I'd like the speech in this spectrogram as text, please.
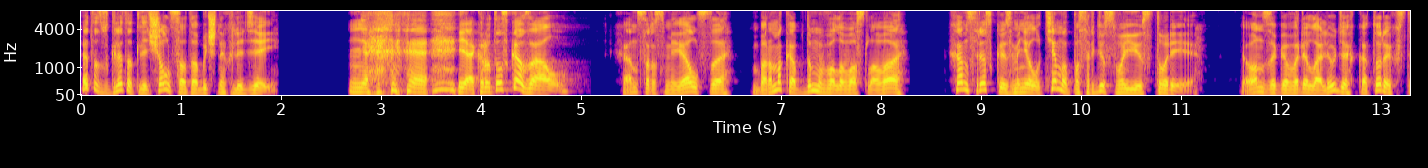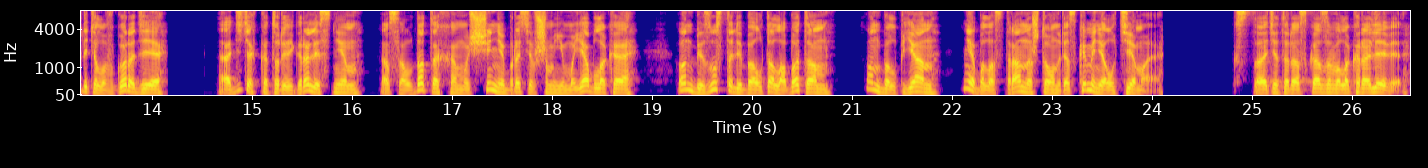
этот взгляд отличался от обычных людей. я круто сказал!» Ханс рассмеялся, Бармак обдумывал его слова. Ханс резко изменил тему посреди своей истории. Он заговорил о людях, которых встретил в городе, о детях, которые играли с ним, о солдатах, о мужчине, бросившем ему яблоко. Он без устали болтал об этом. Он был пьян, не было странно, что он резко менял темы. «Кстати, ты рассказывал о королеве.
